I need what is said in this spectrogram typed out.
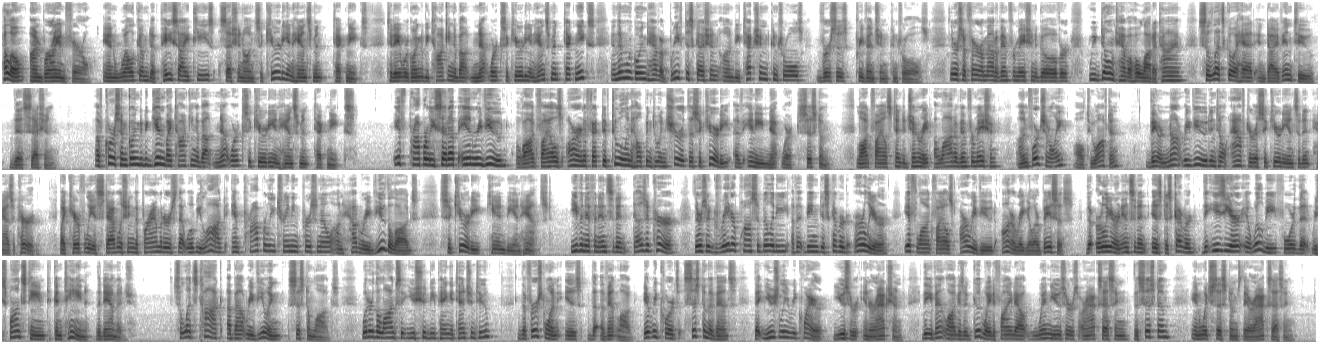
Hello, I'm Brian Farrell, and welcome to PACE IT's session on security enhancement techniques. Today we're going to be talking about network security enhancement techniques, and then we're going to have a brief discussion on detection controls versus prevention controls. There's a fair amount of information to go over. We don't have a whole lot of time, so let's go ahead and dive into this session. Of course, I'm going to begin by talking about network security enhancement techniques. If properly set up and reviewed, log files are an effective tool in helping to ensure the security of any networked system. Log files tend to generate a lot of information. Unfortunately, all too often, they are not reviewed until after a security incident has occurred. By carefully establishing the parameters that will be logged and properly training personnel on how to review the logs, security can be enhanced. Even if an incident does occur, there's a greater possibility of it being discovered earlier if log files are reviewed on a regular basis. The earlier an incident is discovered, the easier it will be for the response team to contain the damage. So let's talk about reviewing system logs. What are the logs that you should be paying attention to? The first one is the event log. It records system events that usually require user interaction. The event log is a good way to find out when users are accessing the system and which systems they are accessing.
